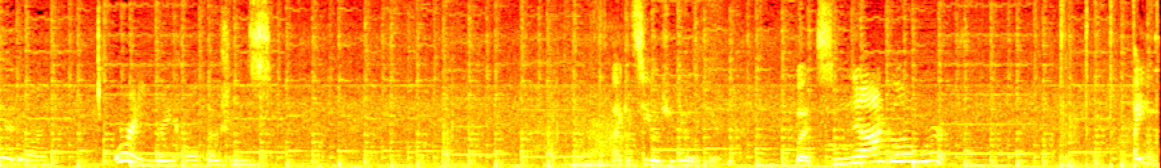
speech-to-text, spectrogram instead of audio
mirror, do I? Or any recall potions. I can see what you're doing here. But it's not gonna work. I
